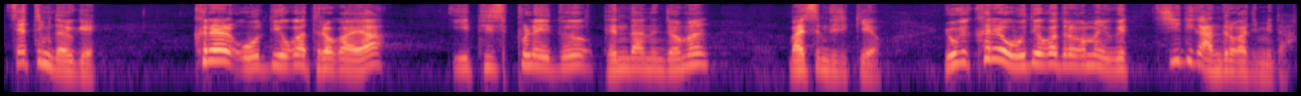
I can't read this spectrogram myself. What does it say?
세트입니다. 여기 크렐 오디오가 들어가야 이 디스플레이도 된다는 점을 말씀드릴게요. 여기 크렐 오디오가 들어가면 여기 CD가 안 들어가집니다.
